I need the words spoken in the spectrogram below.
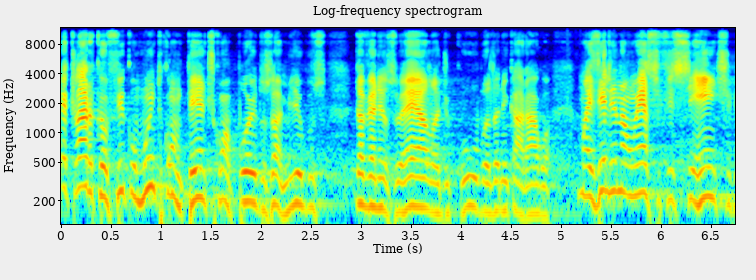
É claro que eu fico muito contente com o apoio dos amigos da Venezuela, de Cuba, da Nicarágua, mas ele não é suficiente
